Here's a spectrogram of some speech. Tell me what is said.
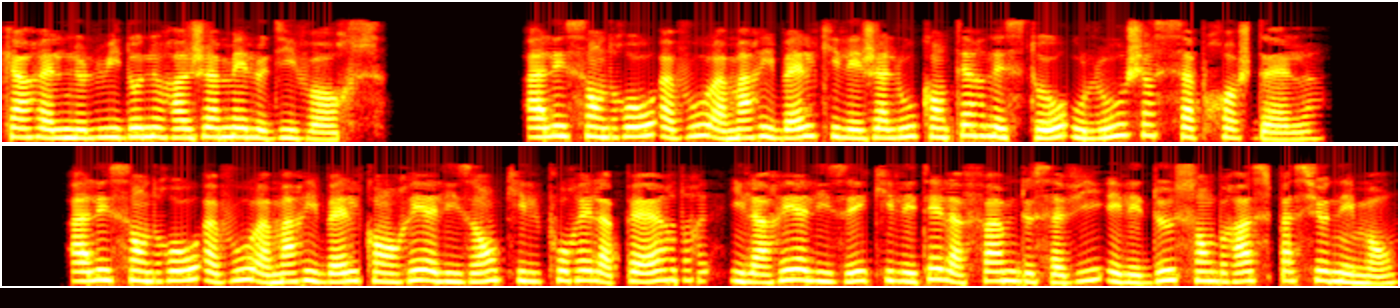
car elle ne lui donnera jamais le divorce. Alessandro avoue à Maribel qu'il est jaloux quand Ernesto ou Lucia s'approche d'elle. Alessandro avoue à Maribel qu'en réalisant qu'il pourrait la perdre, il a réalisé qu'il était la femme de sa vie et les deux s'embrassent passionnément.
